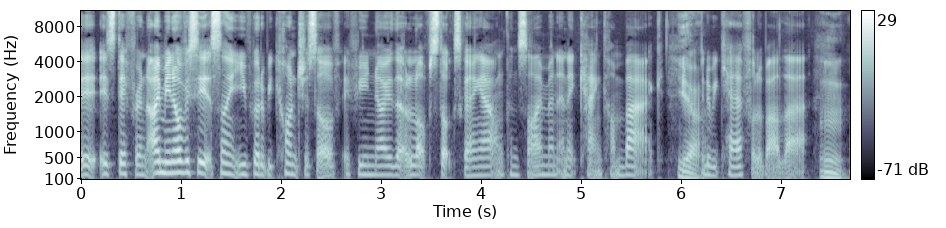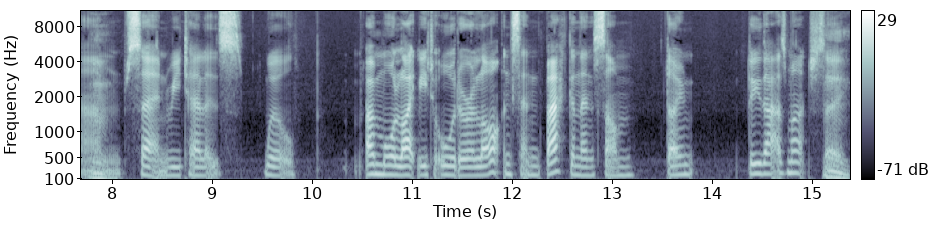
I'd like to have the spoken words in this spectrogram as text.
yeah. it- it's different. I mean, obviously, it's something you've got to be conscious of if you know that a lot of stock's going out on consignment and it can come back. yeah. You've got to be careful about that. Mm, Um, mm. Certain retailers will are more likely to order a lot and send back, and then some don't do that as much. So. Mm,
